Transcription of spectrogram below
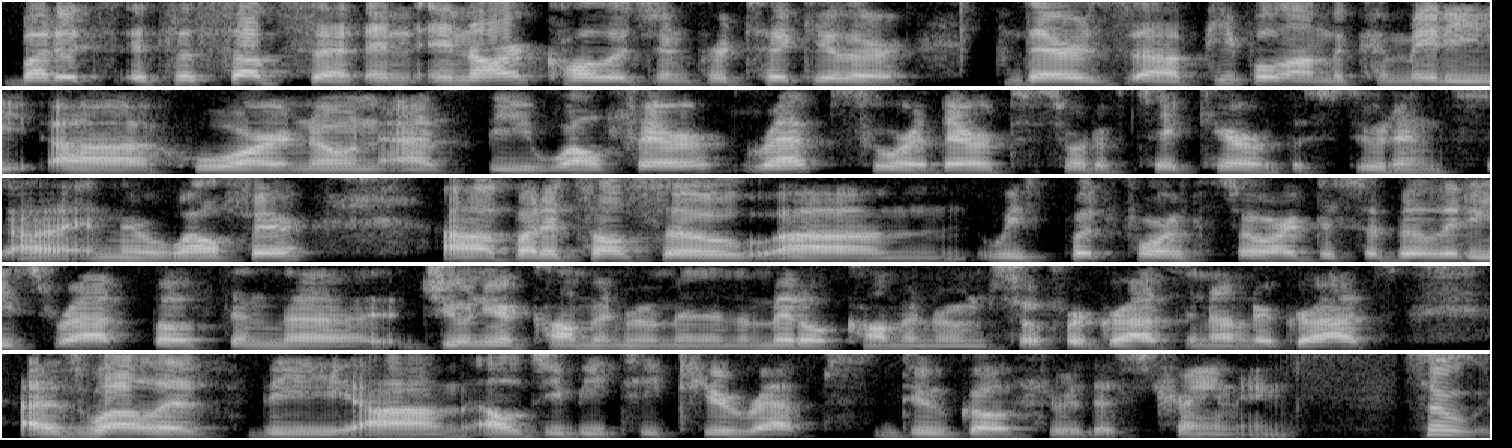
but it's it's a subset and in our college in particular there's uh, people on the committee uh, who are known as the welfare reps, who are there to sort of take care of the students uh, in their welfare. Uh, but it's also, um, we've put forth, so our disabilities rep, both in the junior common room and in the middle common room, so for grads and undergrads, as well as the um, LGBTQ reps, do go through this training. So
